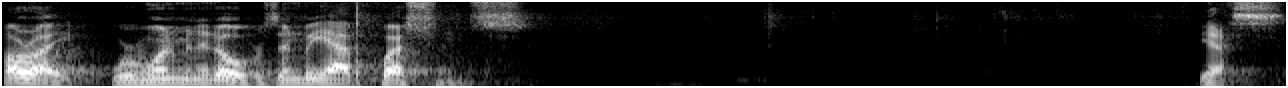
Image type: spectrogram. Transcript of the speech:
All right, we're one minute over. Does anybody have questions? Yes.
